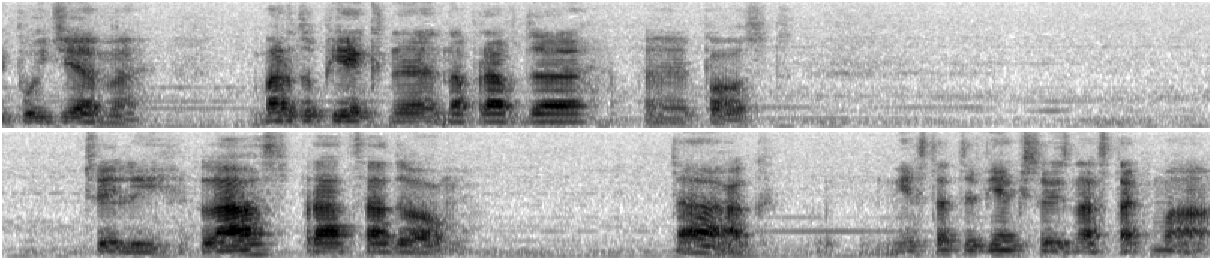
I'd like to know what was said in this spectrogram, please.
i pójdziemy. Bardzo piękny, naprawdę e, post. Czyli las, praca, dom. Tak, niestety większość z nas tak ma.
